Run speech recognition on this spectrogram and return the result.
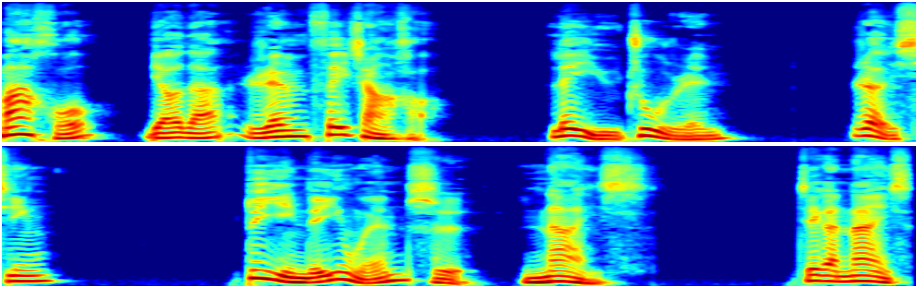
majo 表达人非常好，乐于助人，热心。对应的英文是 nice，这个 nice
